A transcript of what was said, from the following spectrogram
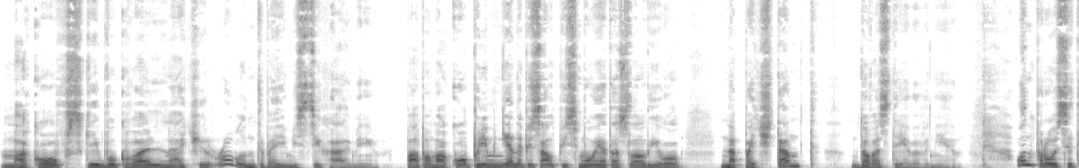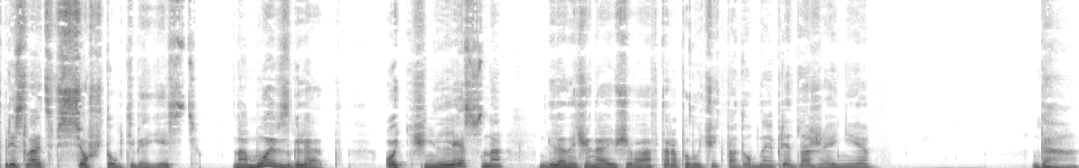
«Маковский буквально очарован твоими стихами». Папа Мако при мне написал письмо и отослал его на почтамт до востребования. Он просит прислать все, что у тебя есть. На мой взгляд, очень лестно для начинающего автора получить подобное предложение. Да,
